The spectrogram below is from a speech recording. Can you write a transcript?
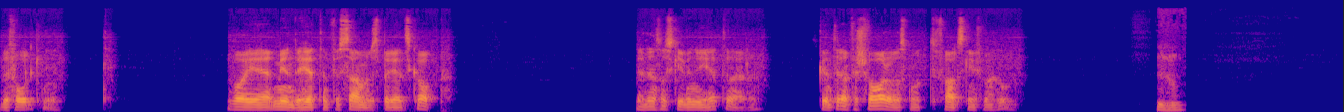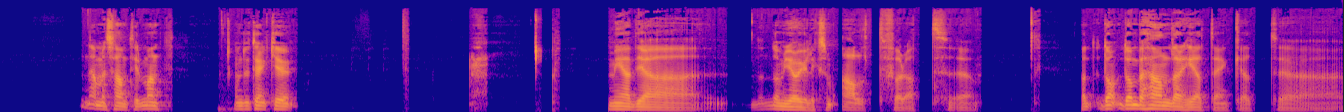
befolkningen. Vad är Myndigheten för samhällsberedskap? Det är den som skriver nyheterna eller? Ska inte den försvara oss mot falsk information? mm. Nej men samtidigt, man, om du tänker media, de gör ju liksom allt för att eh, de, de behandlar helt enkelt eh,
